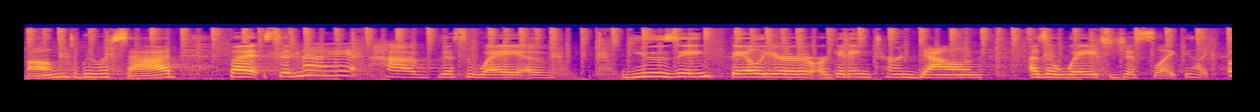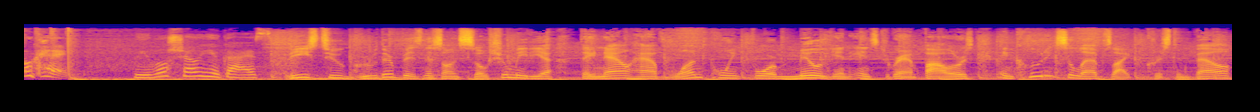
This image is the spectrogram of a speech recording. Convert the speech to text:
bummed, we were sad, but Syd and I have this way of using failure or getting turned down as a way to just like be like, okay, we will show you guys. These two grew their business on social media. They now have 1.4 million Instagram followers, including celebs like Kristen Bell,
